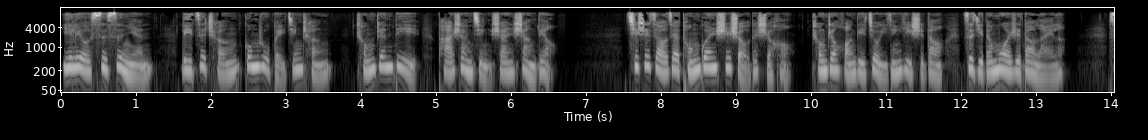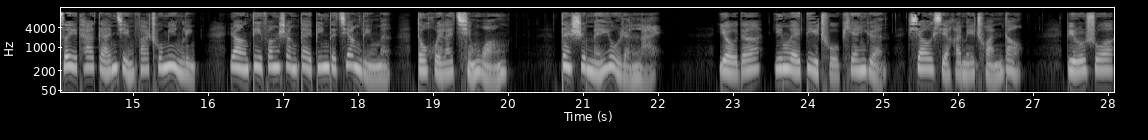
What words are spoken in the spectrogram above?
一六四四年，李自成攻入北京城，崇祯帝爬上景山上吊。其实早在潼关失守的时候，崇祯皇帝就已经意识到自己的末日到来了。所以他赶紧发出命令，让地方上带兵的将领们都回来勤王，但是没有人来。有的因为地处偏远，消息还没传到，比如说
